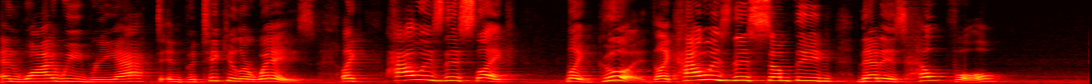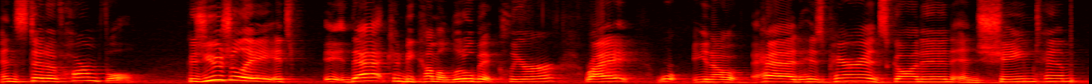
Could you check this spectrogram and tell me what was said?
and why we react in particular ways? Like, how is this like, like good? Like, how is this something that is helpful instead of harmful? Because usually it's it, that can become a little bit clearer, right? You know, had his parents gone in and shamed him,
